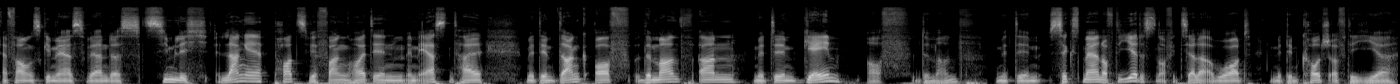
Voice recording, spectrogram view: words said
erfahrungsgemäß werden das ziemlich lange Pots. Wir fangen heute in, im ersten Teil mit dem Dunk of the Month an, mit dem Game of the Month, mit dem Sixth Man of the Year, das ist ein offizieller Award, mit dem Coach of the Year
